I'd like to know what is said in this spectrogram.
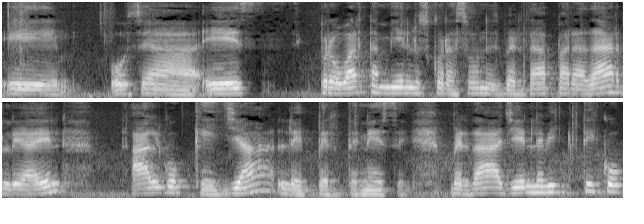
eh, o sea, es probar también los corazones, ¿verdad? Para darle a Él algo que ya le pertenece, ¿verdad? Allí en Levítico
